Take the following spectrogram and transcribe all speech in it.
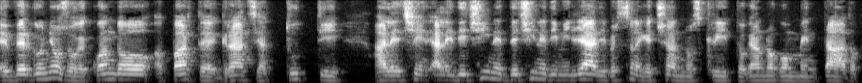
è vergognoso che quando, a parte grazie a tutti, alle, alle decine e decine di migliaia di persone che ci hanno scritto, che hanno commentato,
